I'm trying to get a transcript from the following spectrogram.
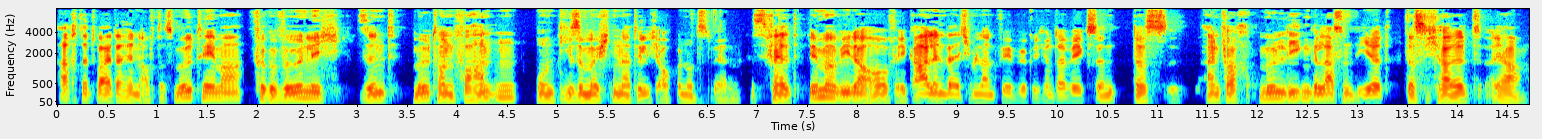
achtet weiterhin auf das Müllthema. Für gewöhnlich sind Mülltonnen vorhanden und diese möchten natürlich auch benutzt werden. Es fällt immer wieder auf, egal in welchem Land wir wirklich unterwegs sind, dass einfach Müll liegen gelassen wird, dass sich halt, ja,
